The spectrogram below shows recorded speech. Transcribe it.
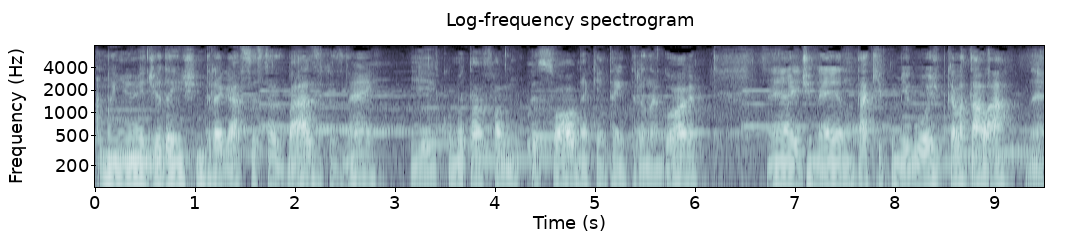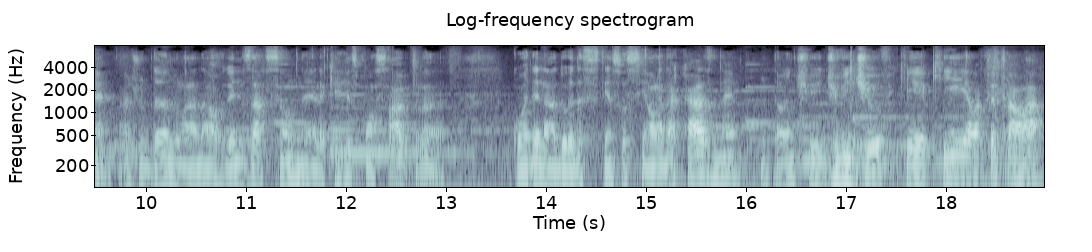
Amanhã é dia da gente entregar as cestas básicas, né? E como eu estava falando pro pessoal, né? Quem está entrando agora, né? A Edneia não está aqui comigo hoje porque ela está lá, né? Ajudando lá na organização, né? Ela que é responsável pela coordenadora da assistência social lá da casa, né? Então a gente dividiu, eu fiquei aqui e ela foi para lá?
